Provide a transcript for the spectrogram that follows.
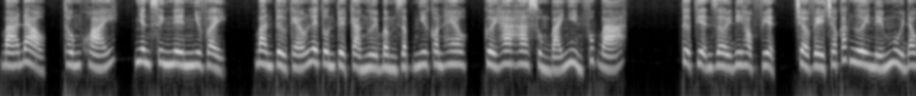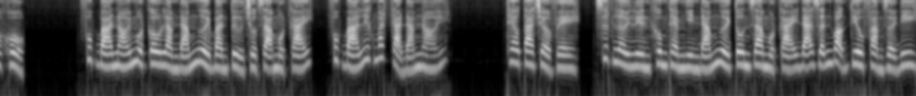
Bá đạo, thống khoái, nhân sinh nên như vậy. Bàn tử kéo lê tôn tuyệt cả người bầm dập như con heo, cười ha ha sùng bái nhìn phúc bá. Tự tiện rời đi học viện, trở về cho các ngươi nếm mùi đau khổ. Phúc bá nói một câu làm đám người bàn tử trột dạ một cái, Phúc bá liếc mắt cả đám nói. Theo ta trở về, dứt lời liền không thèm nhìn đám người tôn ra một cái đã dẫn bọn tiêu phàm rời đi.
